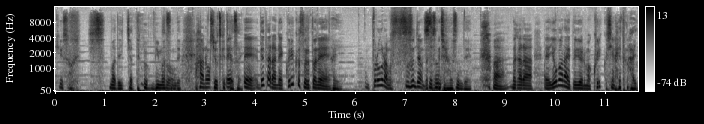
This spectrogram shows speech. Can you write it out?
計算まで行っちゃってるのを見ますんであの気をつけてください。ええ出たらね、クリックするとね、はい、プログラム進んじゃうんですよ、ね進んじゃいますんで、はい、だから、えー呼ばないというよりもクリックしないとはい、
